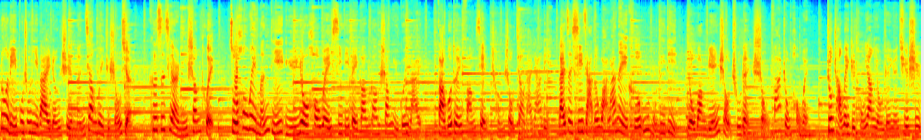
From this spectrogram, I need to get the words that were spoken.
洛里不出意外仍是门将位置首选，科斯切尔尼伤退。左后卫门迪与右后卫西迪贝刚刚伤愈归来，法国队防线承受较大压力。来自西甲的瓦拉内和乌姆蒂蒂有望联手出任首发中后卫，中场位置同样有人员缺失，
